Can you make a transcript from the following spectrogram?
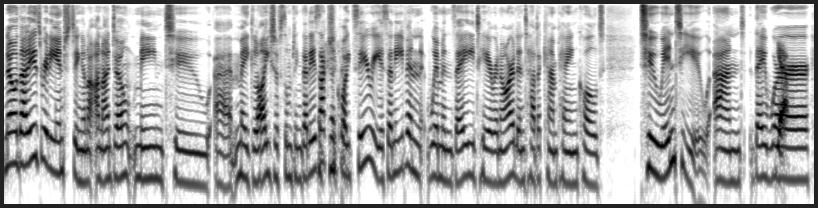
no, that is really interesting, and and I don't mean to uh, make light of something that is actually quite serious. And even Women's Aid here in Ireland had a campaign called "Too Into You," and they were. Yeah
